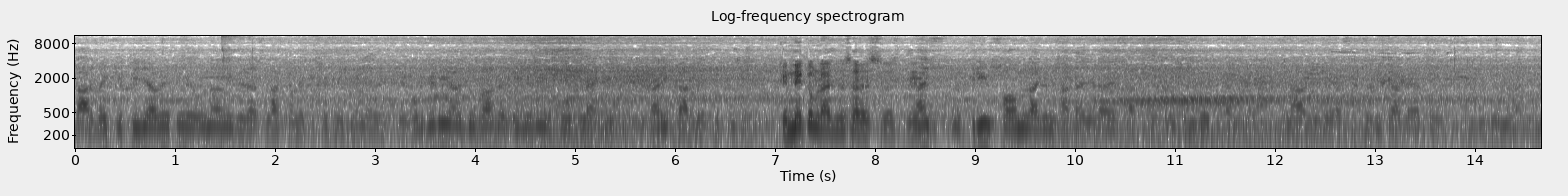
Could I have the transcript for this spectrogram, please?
ਕਾਰਵਾਈ ਕੀਤੀ ਜਾਵੇ ਤੇ ਉਹਨਾਂ ਨੂੰ ਜਿਹੜਾ ਸਲਾਖਾਂ ਦੇ ਪਿੱਛੇ ਭੇਜਿਆ ਜਾਵੇ। ਤੇ ਹੁਣ ਜਿਹੜੀ ਅੱਜ ਤੋਂ ਬਾਅਦ ਅਸੀਂ ਜਿਹੜੀ ਰਿਪੋਰਟ ਲੈ ਕੇ ਸਾਰੀ ਕਾਰਵਾਈ ਕੀਤੀ ਜਾਵੇ। ਕਿੰਨੇ ਕੁ ਮੁਲਾਜ਼ਮ ਸਰ ਇਸ ਅੱਜ ਕਰੀਬ 100 ਮੁਲਾਜ਼ਮ ਸਾਡਾ ਜਿਹੜਾ ਇਹ ਸੱਤ ਆਪਰੇਸ਼ਨ ਦੇਖ ਕਰ ਰਿਹਾ ਨਾਲ ਜਿਹੜੇ ਐਸਐਚਓ ਵੀ ਚੱਲ ਰਿਹਾ ਤੇ ਦੂਜੇ ਮੁਲਾਜ਼ਮ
